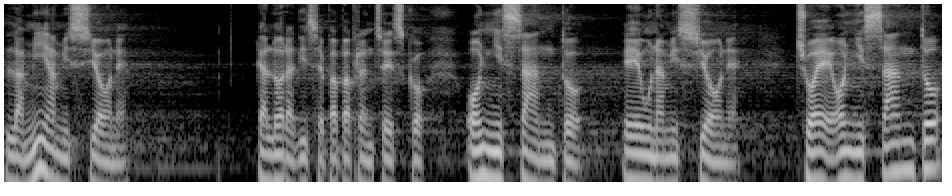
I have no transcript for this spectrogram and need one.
la mia missione. E allora dice Papa Francesco, ogni santo è una missione, cioè ogni santo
